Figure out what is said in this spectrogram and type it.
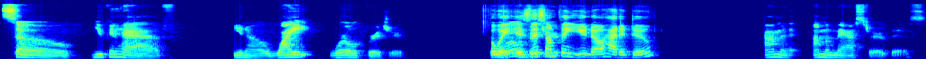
So you can have, you know, white world bridger. Oh, wait, World is this Bridger- something you know how to do? I'm a I'm a master of this.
